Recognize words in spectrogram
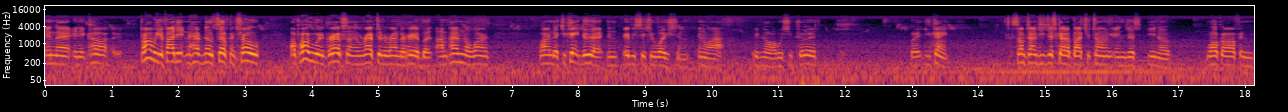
in that, and it probably, if I didn't have no self control, I probably would have grabbed something and wrapped it around her head. But I'm having to learn learn that you can't do that in every situation in life. Even though I wish you could, but you can't. Sometimes you just gotta bite your tongue and just you know walk off and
